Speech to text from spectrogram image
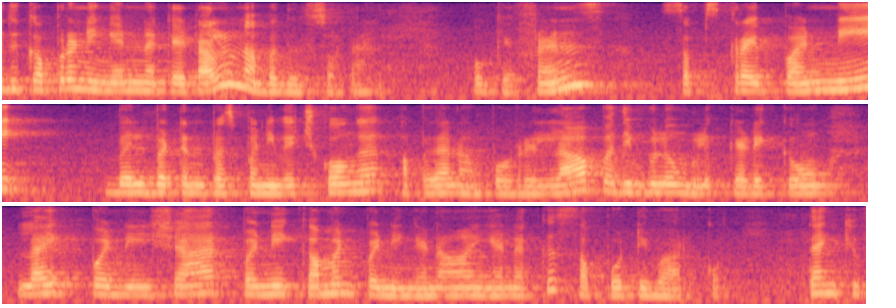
இதுக்கப்புறம் நீங்கள் என்ன கேட்டாலும் நான் பதில் சொல்கிறேன் ஓகே ஃப்ரெண்ட்ஸ் சப்ஸ்கிரைப் பண்ணி பெல் பட்டன் ப்ரெஸ் பண்ணி வச்சுக்கோங்க. அப்போ தான் நான் போடுற எல்லா பதிவுகளும் உங்களுக்கு கிடைக்கும். லைக் பண்ணி ஷேர் பண்ணி கமெண்ட் பண்ணிங்கன்னா எனக்கு சப்போர்ட்டிவாக இருக்கும். தேங்க்யூ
